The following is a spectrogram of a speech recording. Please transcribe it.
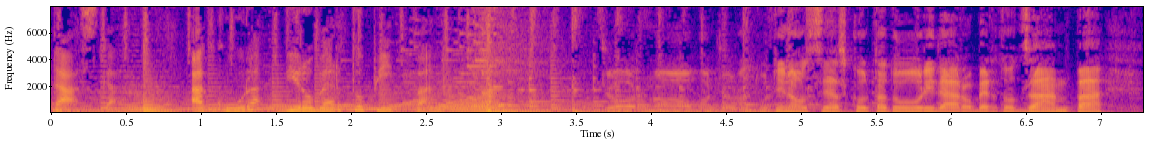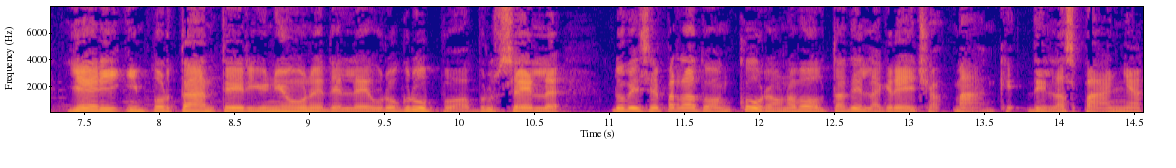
tasca, a cura di Roberto Pippan. Buongiorno, buongiorno a tutti i nostri ascoltatori da Roberto Zampa. Ieri importante riunione dell'Eurogruppo a Bruxelles dove si è parlato ancora una volta della Grecia, ma anche della Spagna.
